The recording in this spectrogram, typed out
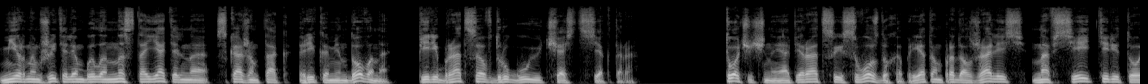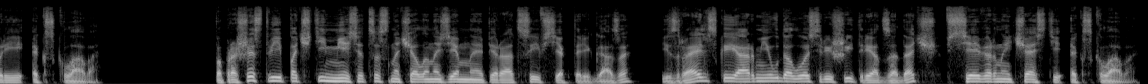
мирным жителям было настоятельно, скажем так, рекомендовано перебраться в другую часть сектора. Точечные операции с воздуха при этом продолжались на всей территории эксклава. По прошествии почти месяца с начала наземной операции в секторе Газа израильской армии удалось решить ряд задач в северной части эксклава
